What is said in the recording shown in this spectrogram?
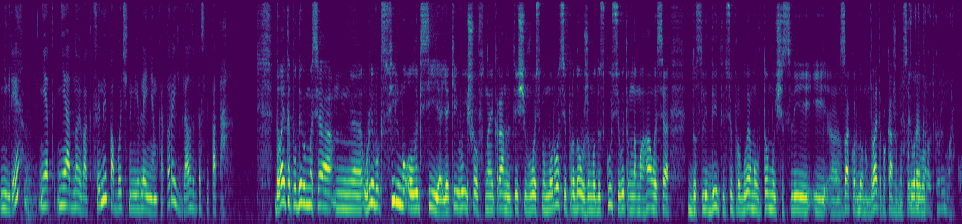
мире нет ни одной вакцины, побочным явлением которой являлась бы слепота. Давайте подивимося е, уривок з фільму Олексія, який вийшов на екран у 2008 році. Продовжимо дискусію. Ви там намагалися дослідити цю проблему, в тому числі і е, за кордоном. Давайте покажемо цей уривок. Коротку ремарку.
